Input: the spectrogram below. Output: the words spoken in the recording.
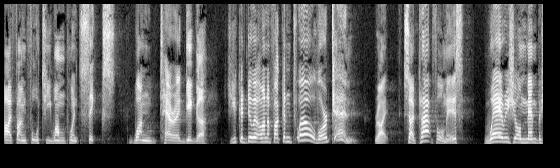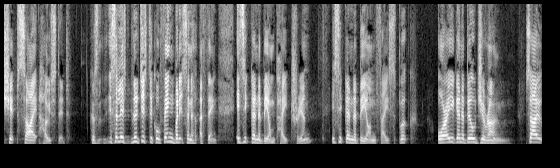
iPhone 41.6, 1 tera giga. You could do it on a fucking 12 or a 10. Right. So, platform is where is your membership site hosted? Because it's a logistical thing, but it's an, a thing. Is it going to be on Patreon? Is it going to be on Facebook? Or are you going to build your own? So,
